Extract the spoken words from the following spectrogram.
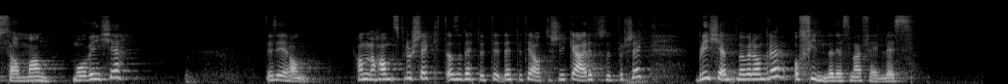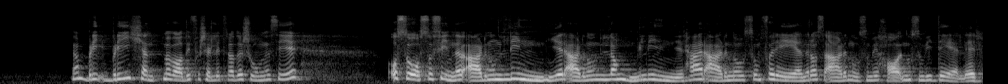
sammen. Må vi ikke? Det sier han. han hans prosjekt, altså dette, dette teaterstykket er et prosjekt bli kjent med hverandre og finne det som er felles. Ja, bli, bli, kjent med hva de forskjellige tradisjonene sier. Og så også finne er det noen linjer, er det noen lange linjer her. Er det noe som forener oss? Er det noe som vi, har, noe som vi deler?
